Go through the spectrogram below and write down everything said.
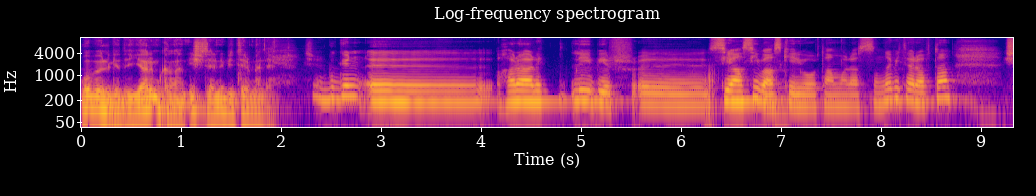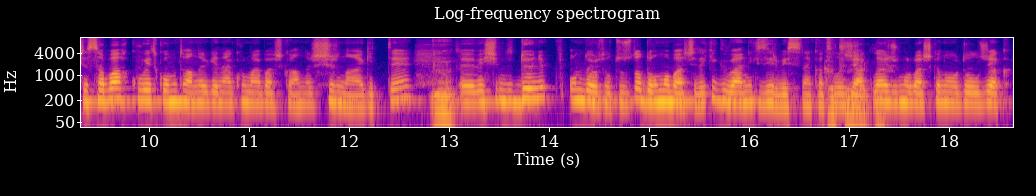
O bölgede yarım kalan işlerini bitirmeli. Şimdi bugün e, hararetli bir e, siyasi ve askeri ortam var aslında. Bir taraftan işte sabah Kuvvet Komutanları Genelkurmay Başkanları Şırnak'a gitti. Evet. E, ve şimdi dönüp 14.30'da Dolmabahçe'deki güvenlik zirvesine katılacaklar. Cumhurbaşkanı orada olacak,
